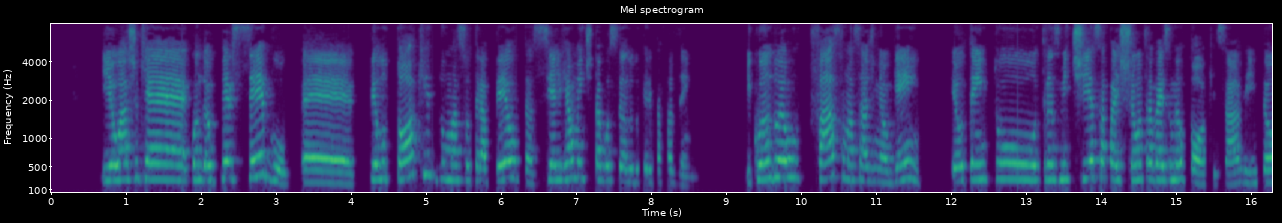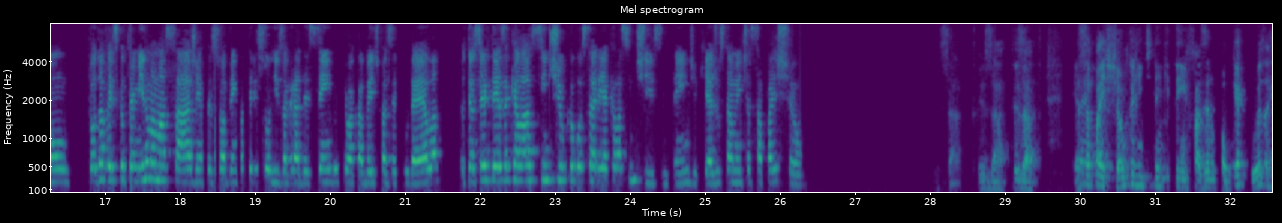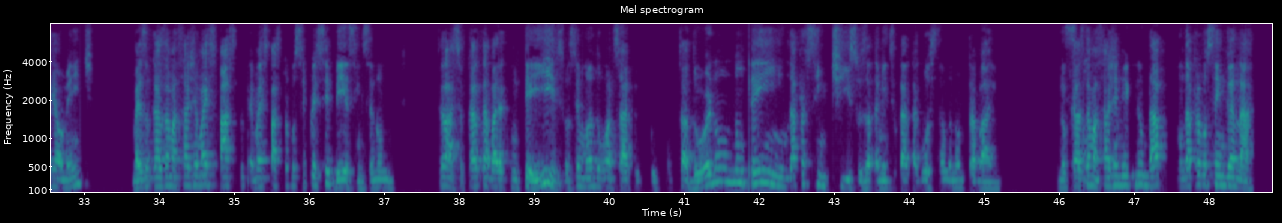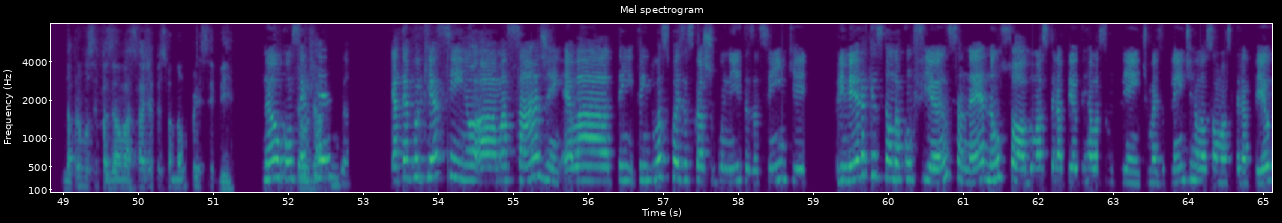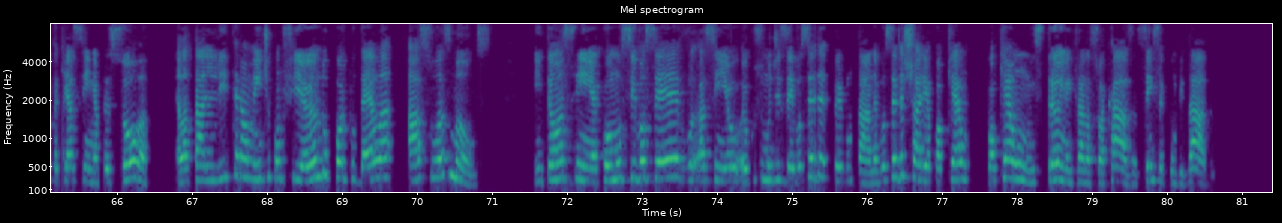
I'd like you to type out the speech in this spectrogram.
E eu acho que é quando eu percebo é, pelo toque do massoterapeuta se ele realmente está gostando do que ele está fazendo. E quando eu faço massagem em alguém, eu tento transmitir essa paixão através do meu toque, sabe? Então, toda vez que eu termino uma massagem, a pessoa vem com aquele sorriso agradecendo o que eu acabei de fazer por ela, eu tenho certeza que ela sentiu o que eu gostaria que ela sentisse, entende? Que é justamente essa paixão. Exato, exato, exato. Essa é. paixão que a gente tem que ter fazendo qualquer coisa realmente mas no caso da massagem é mais fácil, é mais fácil para você perceber, assim, você não, sei lá, se o cara trabalha com TI, se você manda um WhatsApp pro computador, não, não tem, não dá para sentir isso exatamente se o cara tá gostando ou não do trabalho. No Sim. caso da massagem meio que não dá, não dá para você enganar. Não dá para você fazer uma massagem e a pessoa não perceber. Não, com então, certeza. Já... Até porque, assim, a massagem, ela tem, tem duas coisas que eu acho bonitas, assim, que Primeiro, a questão da confiança, né? Não só do massoterapeuta em relação ao cliente, mas do cliente em relação ao massoterapeuta, que é assim, a pessoa, ela tá literalmente confiando o corpo dela às suas mãos. Então, assim, é como se você, assim, eu, eu costumo dizer, você de, perguntar, né? Você deixaria qualquer, qualquer um estranho entrar na sua casa sem ser convidado?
